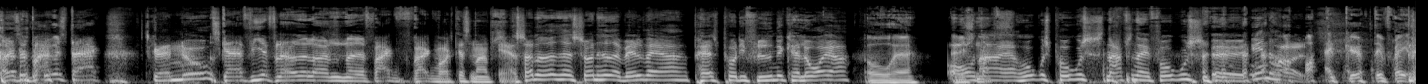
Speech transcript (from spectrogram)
og jeg skal bakke stærkt. Skal jeg nu? Skal jeg have fire flade eller en øh, frak, frak vodka-snaps? Ja, så er noget, der hedder sundhed og velvære. Pas på de flydende kalorier. Åh, ja. Er Og snaps? der er hokus pokus, snapsen er i fokus. Øh, indhold. Han kører, det er fredag.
